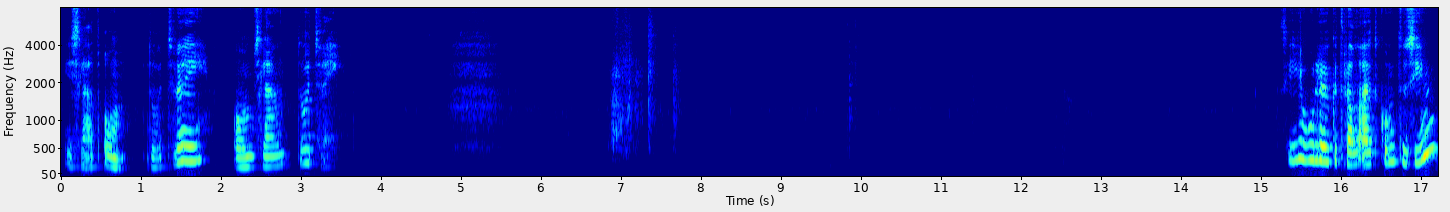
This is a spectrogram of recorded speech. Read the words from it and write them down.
je slaat om door 2 omslaan door 2 zie je hoe leuk het er al uitkomt te zien?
